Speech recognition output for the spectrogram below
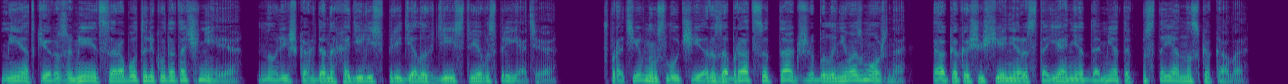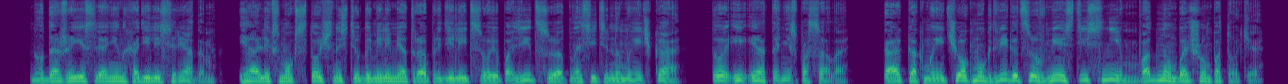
Метки, разумеется, работали куда точнее, но лишь когда находились в пределах действия восприятия. В противном случае разобраться также было невозможно, так как ощущение расстояния до меток постоянно скакало. Но даже если они находились рядом, и Алекс мог с точностью до миллиметра определить свою позицию относительно маячка, то и это не спасало, так как маячок мог двигаться вместе с ним в одном большом потоке,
